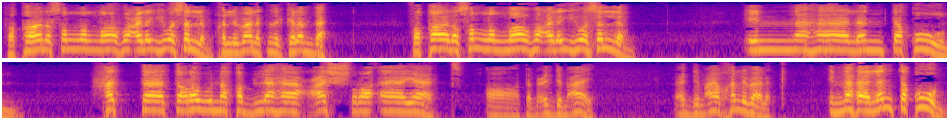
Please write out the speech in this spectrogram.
فقال صلى الله عليه وسلم خلي بالك من الكلام ده. فقال صلى الله عليه وسلم إنها لن تقوم حتى ترون قبلها عشر آيات. آه طب عد معايا. عد معايا وخلي بالك. إنها لن تقوم.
